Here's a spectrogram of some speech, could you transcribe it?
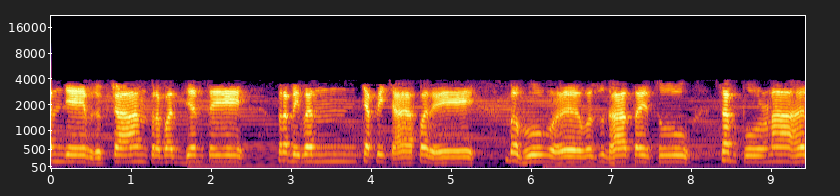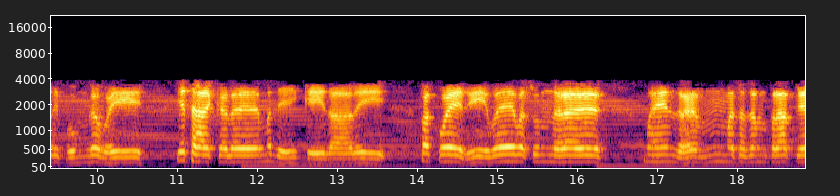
अन्ये वृक्षान् प्रपद्यन्ते प्रबिबन्त्यपि च परे बभूव वसुधातयतु सम्पूर्णा हरिपुङ्गवै यथा कल मदे केदारे पक्वैरीव वसुन्धर महेन्द्रम् अथ सम्प्राप्य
